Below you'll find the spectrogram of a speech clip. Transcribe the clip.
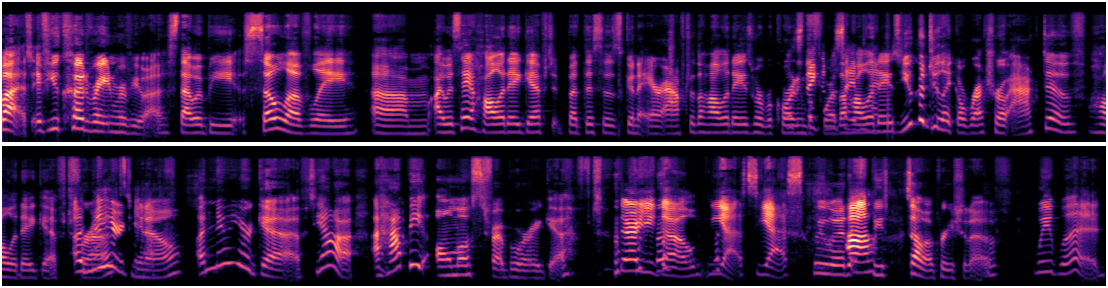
But if you could rate and review us, that would be so lovely. Um, I would say a holiday gift, but this is going to air after the holidays. We're recording before the the holidays. You could do like a retroactive holiday gift A for New us, Year you gift. know, a New Year gift. Yeah, a happy almost February gift. There you go. Yes, yes. we would Uh, be so appreciative. We would.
